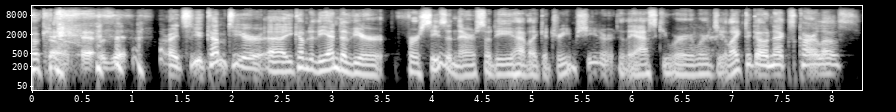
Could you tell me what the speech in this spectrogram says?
Okay, so that was it. All right, so you come to your, uh, you come to the end of your first season there. So do you have like a dream sheet, or do they ask you where where do you like to go next, Carlos?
